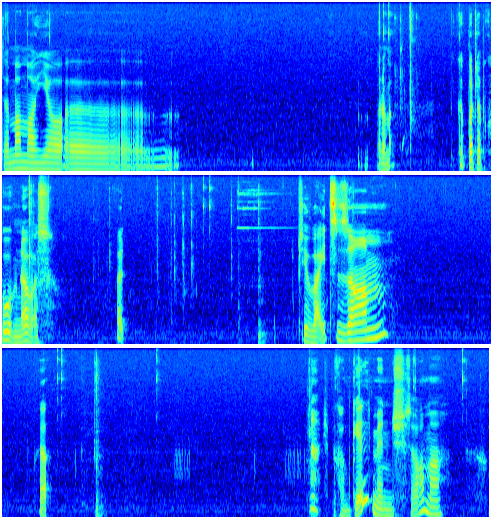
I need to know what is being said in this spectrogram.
Dann machen wir hier, äh, warte mal. Könnte man, glaube ich, ne, was? Halt. Hier Weizensamen. Ja. Ich bekomme Geld, Mensch. Sag mal.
